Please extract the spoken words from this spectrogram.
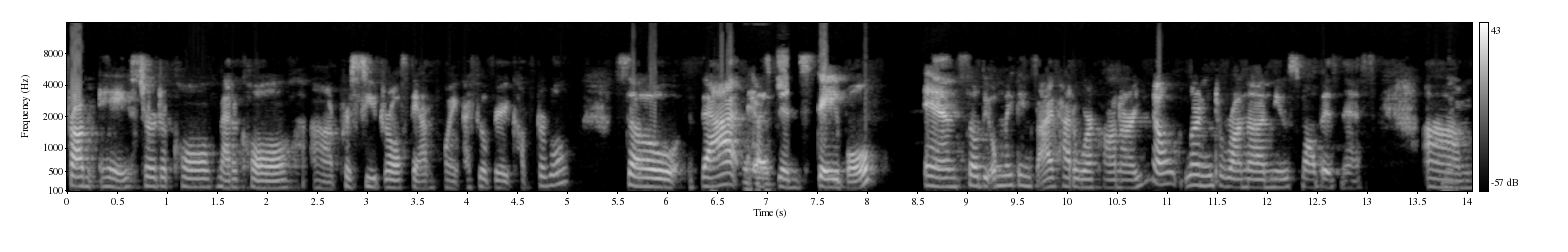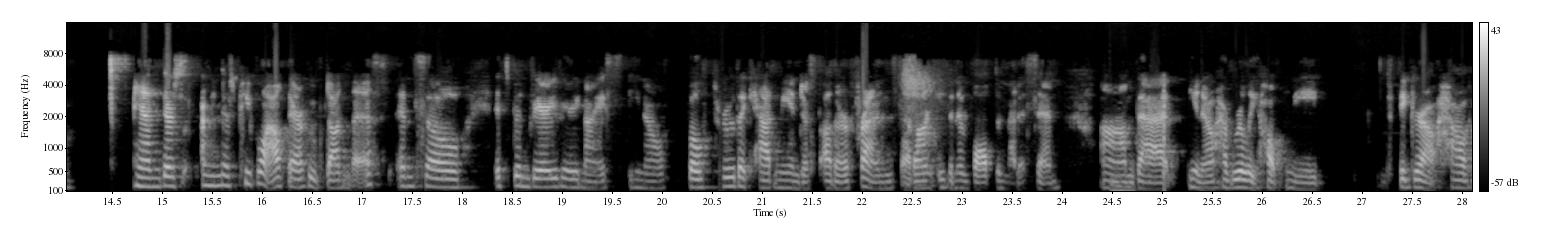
from a surgical, medical, uh, procedural standpoint, I feel very comfortable. So that has been stable. And so the only things I've had to work on are, you know, learning to run a new small business. Um, And there's, I mean, there's people out there who've done this. And so it's been very, very nice, you know, both through the academy and just other friends that aren't even involved in medicine um, mm. that, you know, have really helped me figure out how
